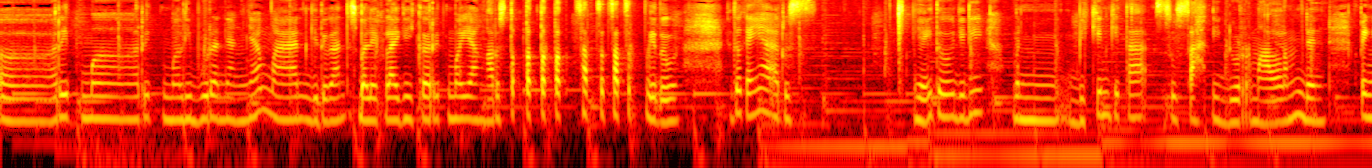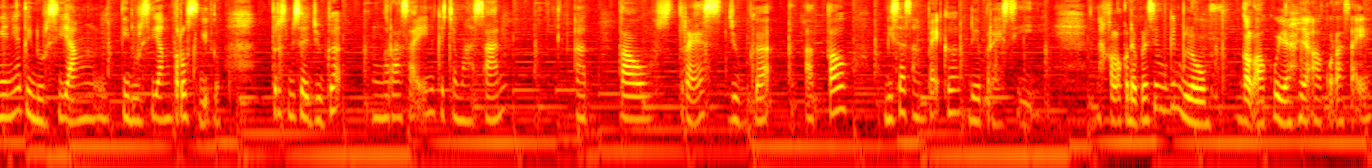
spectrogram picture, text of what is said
uh, ritme ritme liburan yang nyaman gitu kan. Terus balik lagi ke ritme yang harus tek tek tek tek sat sat sat, sat gitu. Itu kayaknya harus ya itu. Jadi bikin kita susah tidur malam dan pengennya tidur siang tidur siang terus gitu. Terus bisa juga ngerasain kecemasan atau stres juga atau bisa sampai ke depresi. Nah kalau ke depresi mungkin belum. Kalau aku ya yang aku rasain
